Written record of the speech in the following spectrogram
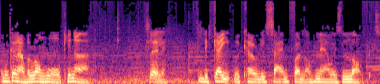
We're going to have a long walk, you know that. Clearly. The gate we're currently sat in front of now is locked,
